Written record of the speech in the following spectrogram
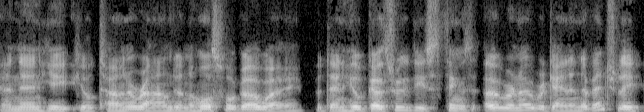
And then he, he'll turn around and the horse will go away, but then he'll go through these things over and over again. And eventually,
